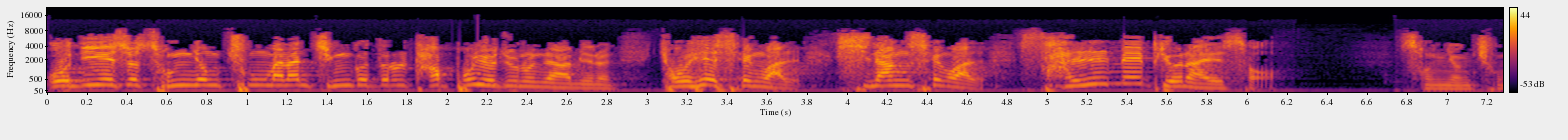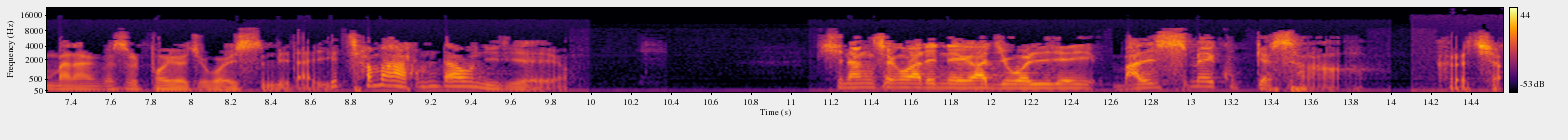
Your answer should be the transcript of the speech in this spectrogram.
어디에서 성령 충만한 증거들을 다 보여주느냐 하면은 교회 생활, 신앙 생활, 삶의 변화에서 성령 충만한 것을 보여주고 있습니다. 이게 참 아름다운 일이에요. 신앙 생활의 네 가지 원리 말씀에 굳게 서라. 그렇죠.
